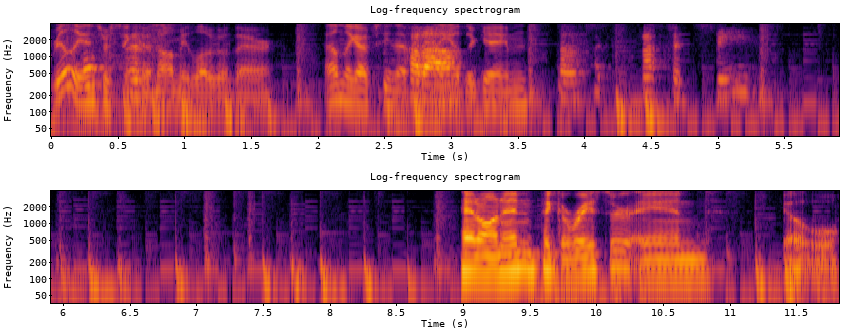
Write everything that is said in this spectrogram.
Really oh, interesting That's- Konami logo there. I don't think I've seen that Cut from any other game. Not fits me. Head on in, pick a racer, and go.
